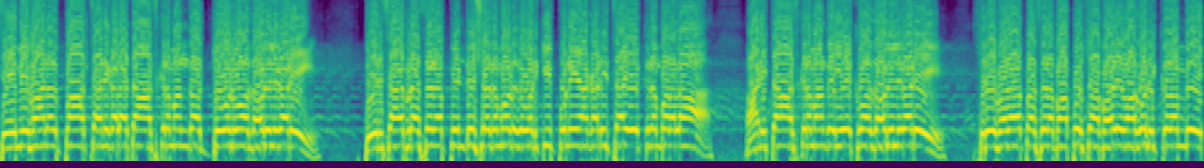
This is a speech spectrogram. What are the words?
सेमीफायनल पाचचा निकाल आता आज क्रमांक दोन वर धावलेली गाडी. पीरसाहेब रसन पिंटू शर्मोड वडकी पुणे या गाडीचा एक नंबर आला. आणि तास क्रमांक एक वर धावलेली गाडी. श्री भरत प्रसन्न बापूसाहेब हळे वाघोली कळंबे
